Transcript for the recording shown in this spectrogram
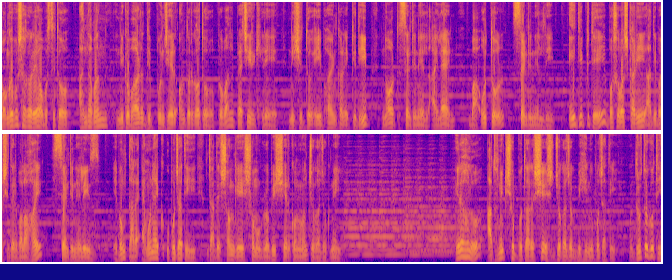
বঙ্গোপসাগরে অবস্থিত আন্দামান, নিকোবর দ্বীপপুঞ্জের অন্তর্গত প্রবাল প্রাচীর ঘিরে নিষিদ্ধ এই ভয়ঙ্কর একটি দ্বীপ, নর্থ সেন্টিনেল আইল্যান্ড বা উত্তর সেন্টিনেল দ্বীপ। এই দ্বীপটিতে বসবাসকারী আদিবাসীদের বলা হয় সেন্টিনেলিজ এবং তারা এমন এক উপজাতি যাদের সঙ্গে সমগ্র বিশ্বের কোনো যোগাযোগ নেই। এরা হলো আধুনিক সভ্যতার শেষ যোগাযোগবিহীন উপজাতি। দ্রুতগতি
